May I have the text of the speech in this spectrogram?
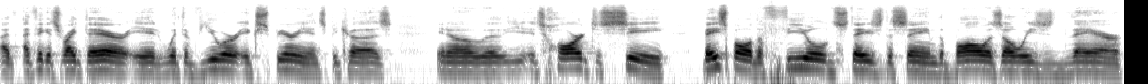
I, I think it's right there it, with the viewer experience because you know uh, it's hard to see. Baseball, the field stays the same. The ball is always there.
